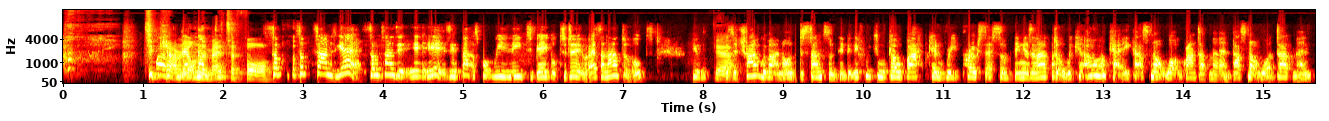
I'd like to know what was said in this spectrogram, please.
to well, carry on the metaphor. Some, sometimes, yeah, sometimes it, it is. If that's what we need to be able to do as an adult, yeah. as a child, we might not understand something, but if we can go back and reprocess something as an adult, we can, oh, okay, that's not what granddad meant. That's not what dad meant.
